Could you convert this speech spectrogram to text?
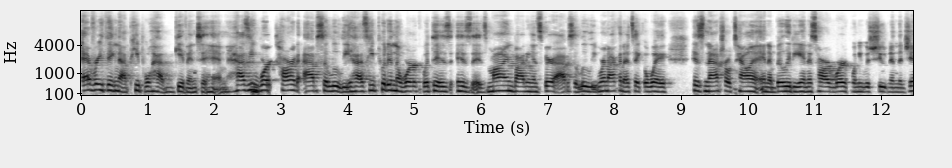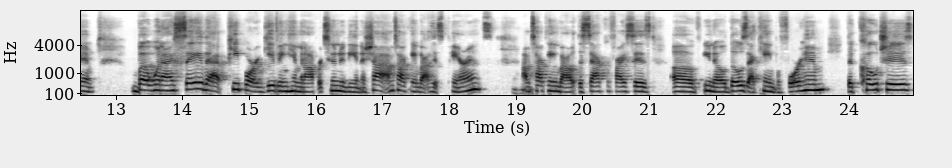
everything that people have given to him. Has he mm. worked hard? Absolutely. Has he put in the work with his his his mind, body, and spirit? Absolutely. We're not going to take away his natural talent and ability and his hard work when he was shooting in the gym. But when I say that people are giving him an opportunity and a shot, I'm talking about his parents. Mm-hmm. I'm talking about the sacrifices of, you know, those that came before him, the coaches,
